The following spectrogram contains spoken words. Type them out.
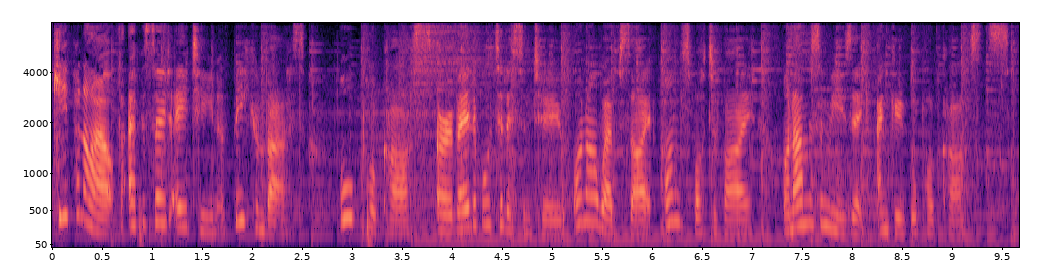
Keep an eye out for episode 18 of Beaconverse. All podcasts are available to listen to on our website, on Spotify, on Amazon Music, and Google Podcasts.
